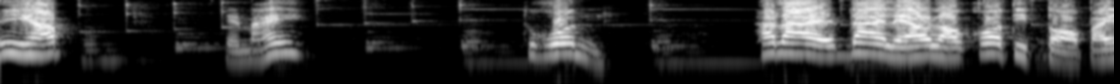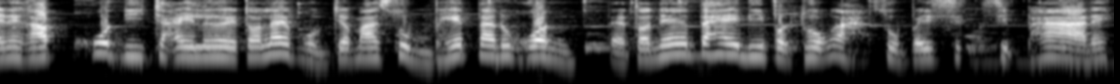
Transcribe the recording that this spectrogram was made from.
นี่ครับ เห็นไหมทุกคน ถ้าได้ได้แล้วเราก็ติดต่อไปนะครับโคตรดีใจเลยตอนแรกผมจะมาสุ่มเพชรนะทุกคน แต่ตอนนี้ได้ให้ดีปักธงอะสุ่มไปสิบห้าเนี่ย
